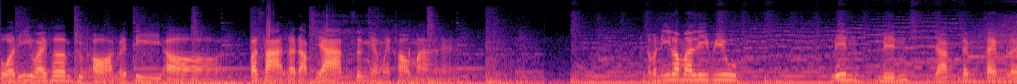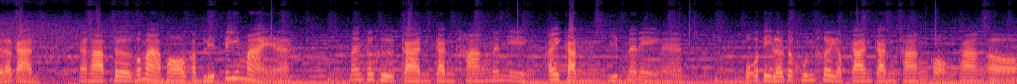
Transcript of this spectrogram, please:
ตัวที่ไว้เพิ่มชุดอ่อนไว้ตีเอ่อประสาทระดับยากซึ่งยังไม่เข้ามานะแต่วันนี้เรามารีวิวลินลินอย่างเต็มๆเลยแล้วกันนะครับ เธอเข้ามาพร้อม ability ใหม่นะ นั่นก็คือการกันค้างนั่นเอง ไอ้กันฮิตนั่นเองนะฮะ ปกติเราจะคุ้นเคยกับการกันค้างของทางเอ่อ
